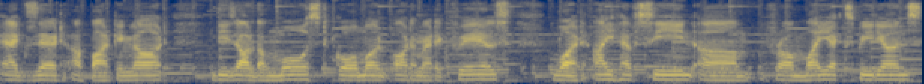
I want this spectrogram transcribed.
exit a parking lot. These are the most common automatic fails what I have seen um, from my experience.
